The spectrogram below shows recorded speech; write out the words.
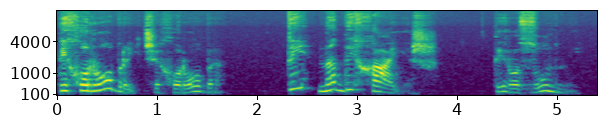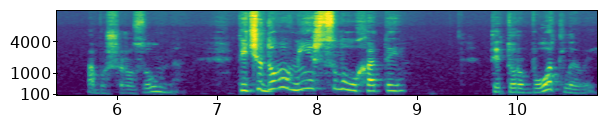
Ти хоробрий чи хоробра. Ти надихаєш. Ти розумний або ж розумна. Ти чудово вмієш слухати. Ти турботливий,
